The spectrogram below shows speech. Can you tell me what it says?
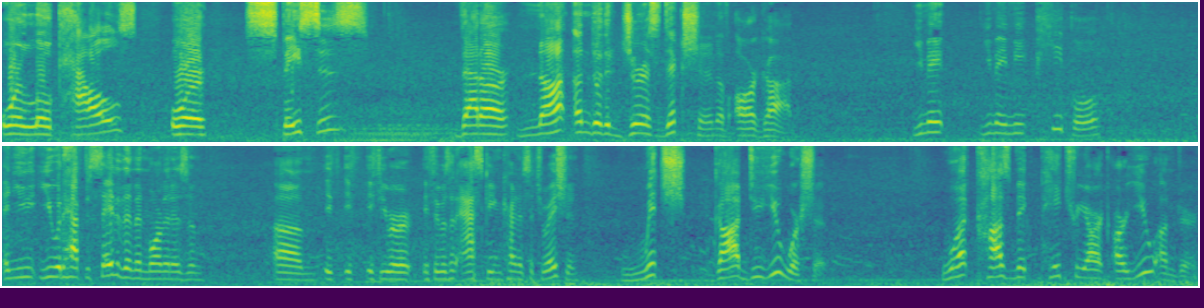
or locales or spaces that are not under the jurisdiction of our God. You may, you may meet people, and you, you would have to say to them in Mormonism, um, if, if, if, you were, if it was an asking kind of situation, which God do you worship? What cosmic patriarch are you under?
